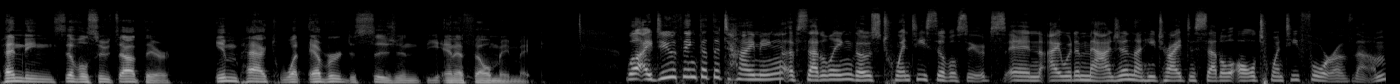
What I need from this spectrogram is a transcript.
pending civil suits out there impact whatever decision the NFL may make? Well, I do think that the timing of settling those 20 civil suits, and I would imagine that he tried to settle all 24 of them,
